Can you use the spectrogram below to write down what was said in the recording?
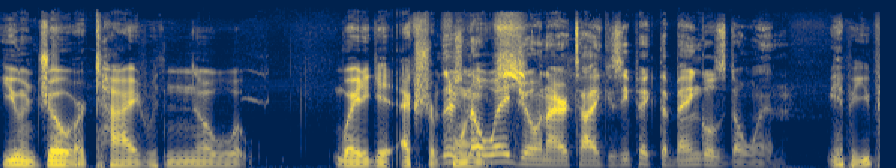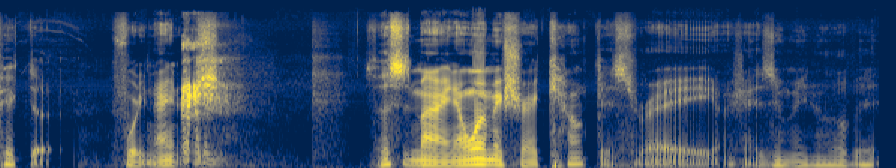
you and Joe are tied with no w- way to get extra points. There's points. no way Joe and I are tied because he picked the Bengals to win. Yeah, but you picked the 49ers. so this is mine. I want to make sure I count this right. Should I zoom in a little bit?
